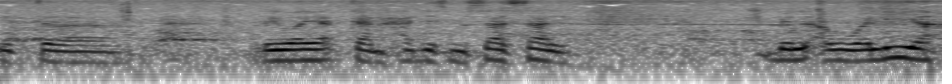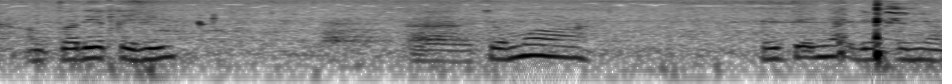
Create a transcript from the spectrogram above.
kita riwayatkan hadis musalsal bil awaliyah an tariqihi uh, cuma saya tak ingat dia punya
